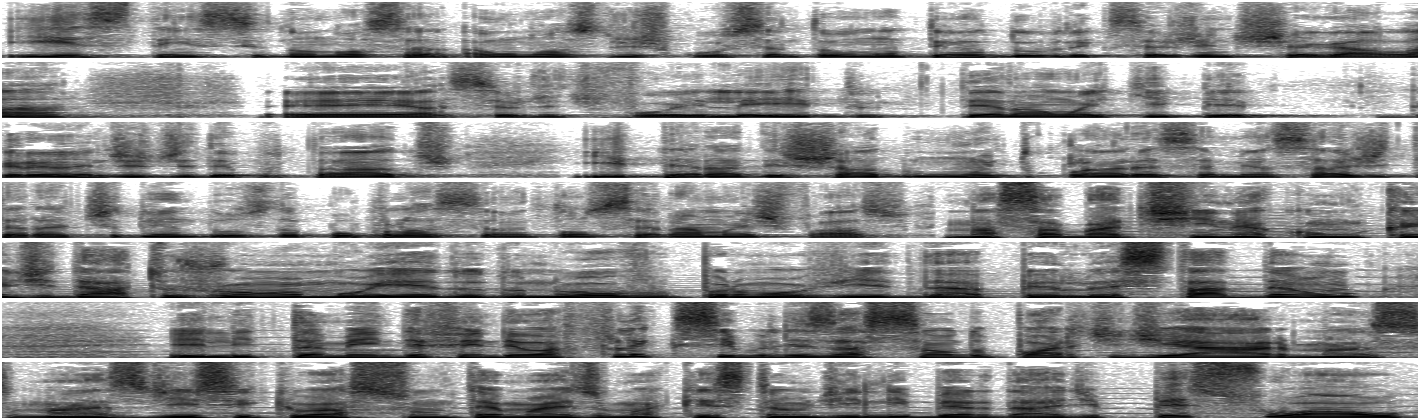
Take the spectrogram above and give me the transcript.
Esse tem sido o nosso, o nosso discurso. Então, eu não tenho dúvida que se a gente chegar lá, é, se a gente for eleito, terá uma equipe grande de deputados e terá deixado muito clara essa mensagem e terá tido o endosso da população. Então será mais fácil. Na sabatina com o candidato João Amoedo, do Novo, promovida pelo Estadão, ele também defendeu a flexibilização do porte de armas, mas disse que o assunto é mais uma questão de liberdade pessoal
